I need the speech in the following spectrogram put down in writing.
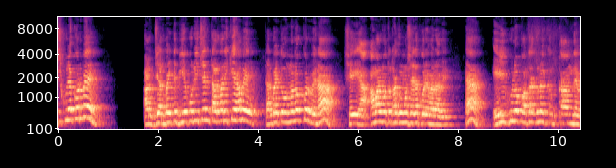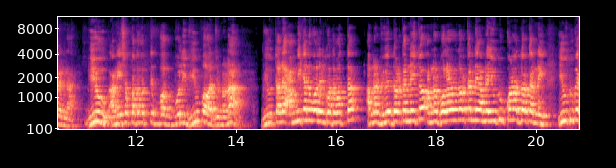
স্কুলে করবেন? আর যার বাড়িতে বিয়ে পড়িয়েছেন, তার বাড়ি কে হবে? তার বাড়িতে অন্য লোক করবে না? সেই আমার মতো ঠাকুরমশাইরা করে বেড়াবে। হ্যাঁ? এইগুলো কথাগুলো কাম দেবেন না। ভিউ আমি এসব কথা বলতে বলি ভিউ পাওয়ার জন্য না। ভিউ তাহলে আপনি কেন বলেন কথাবার্তা? আপনার ভিউয়ের দরকার নেই তো? আপনার বলারও দরকার নেই, আপনার ইউটিউব করার দরকার নেই। ইউটিউবে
